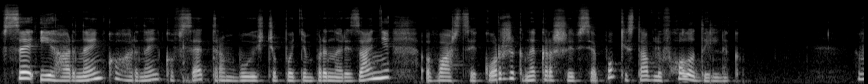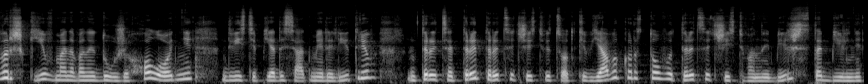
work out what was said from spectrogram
Все і гарненько, гарненько все трамбую, щоб потім при нарізанні ваш цей коржик не крашився, поки ставлю в холодильник. Вершки, в мене вони дуже холодні, 250 мл, 33-36%. Я використовую 36, вони більш стабільні.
